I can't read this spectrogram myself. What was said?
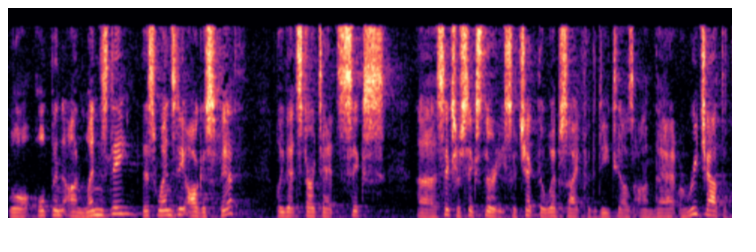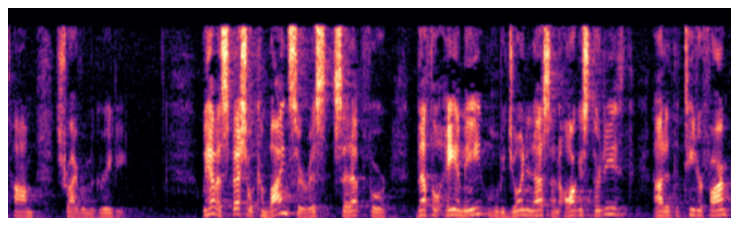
will open on Wednesday, this Wednesday, August 5th. I believe that starts at 6 uh, 6 or 6.30. So check the website for the details on that or reach out to Tom Shriver McGreevy. We have a special combined service set up for Bethel AME who will be joining us on August 30th out at the Teeter Farm.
